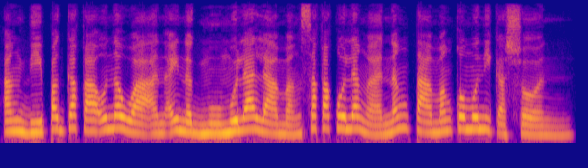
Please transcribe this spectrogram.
ang di pagkakaunawaan ay nagmumula lamang sa kakulangan ng tamang komunikasyon.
